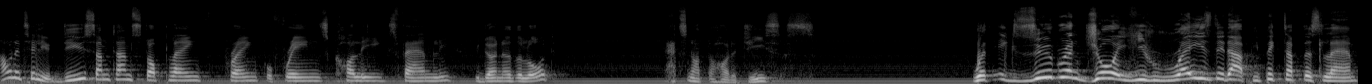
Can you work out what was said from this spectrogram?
I want to tell you do you sometimes stop playing, praying for friends, colleagues, family who don't know the Lord? That's not the heart of Jesus. With exuberant joy, he raised it up. He picked up this lamb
